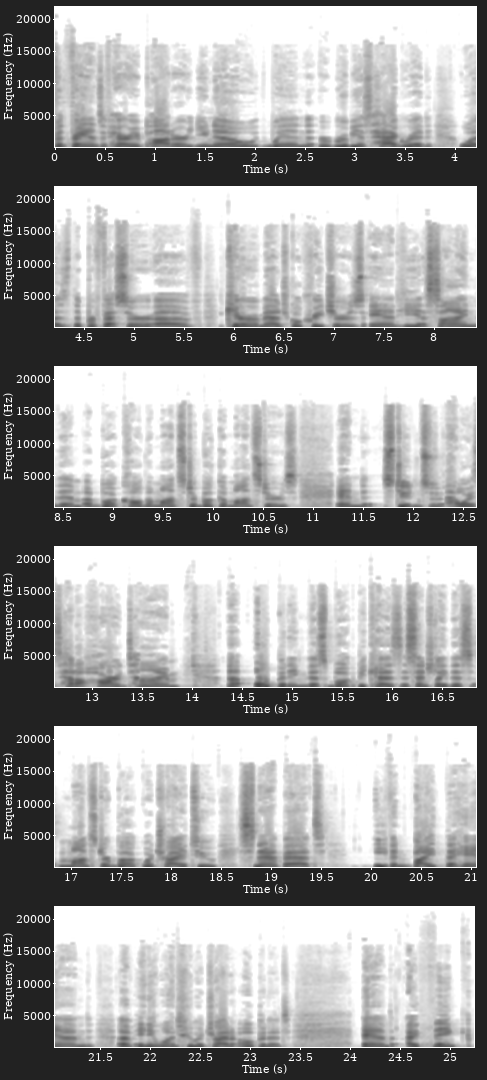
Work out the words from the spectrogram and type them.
for the fans of Harry Potter, you know when Rubeus Hagrid was the professor of care of magical creatures, and he assigned them a book called the Monster Book of Monsters, and students always had a hard time uh, opening this book because essentially this monster book would try to snap at, even bite the hand of anyone who would try to open it. And I think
